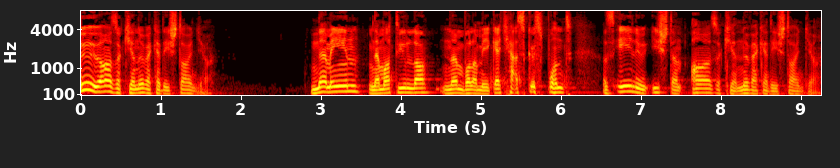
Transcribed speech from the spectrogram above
Ő az, aki a növekedést adja. Nem én, nem Attila, nem valamelyik egyházközpont, az élő Isten az, aki a növekedést adja.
